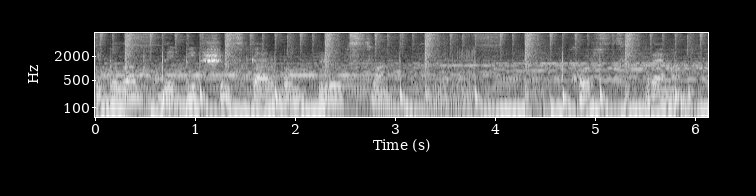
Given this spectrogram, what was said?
і була б найбільшим скарбом людства. Horst Rehmann.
